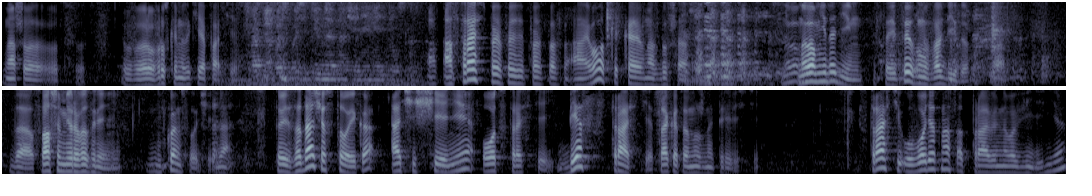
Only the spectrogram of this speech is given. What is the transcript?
нашего вот, в, в русском языке апатия. А страсть, по, по, по, по, а вот какая у нас душа. Мы вам не дадим стоицизм в обиду. Да, с вашим мировоззрением. Ни в коем случае, да. То есть задача стойка – очищение от страстей. Без страсти, так это нужно перевести. Страсти уводят нас от правильного видения.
